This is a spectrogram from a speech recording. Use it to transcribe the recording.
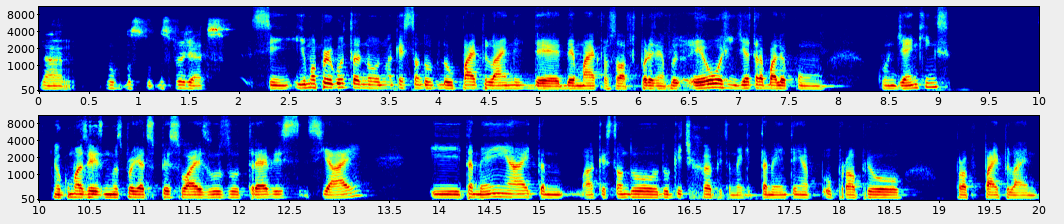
na nos, nos, projetos. Sim, e uma pergunta no, na questão do, do pipeline de, de, Microsoft, por exemplo, eu hoje em dia trabalho com, com Jenkins, algumas vezes nos meus projetos pessoais uso Travis CI e também há a questão do, do GitHub também, que também tem a, o próprio, próprio pipeline.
